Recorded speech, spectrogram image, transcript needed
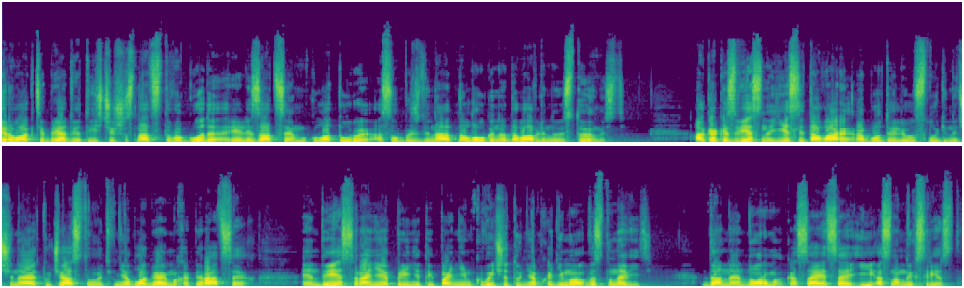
1 октября 2016 года реализация макулатуры освобождена от налога на добавленную стоимость. А как известно, если товары, работы или услуги начинают участвовать в необлагаемых операциях, НДС, ранее принятый по ним к вычету, необходимо восстановить. Данная норма касается и основных средств.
